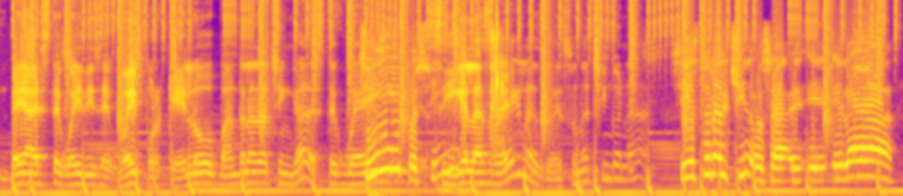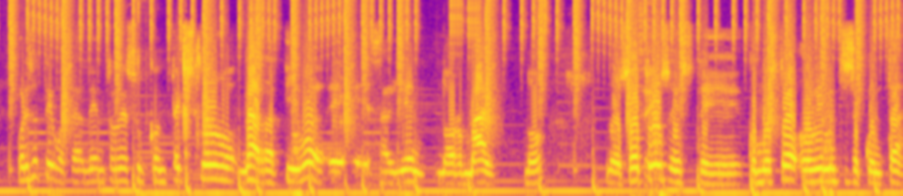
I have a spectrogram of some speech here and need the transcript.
ve a este güey y dice, güey, ¿por qué lo mandan a la chingada? Este güey sí, pues sí. sigue las reglas, güey. Es una chingonada. Sí, esto era el chido. O sea, eh, eh, era. Por eso te digo, o sea, dentro de su contexto narrativo, eh, es alguien normal, ¿no? Nosotros, este, como esto obviamente se cuenta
